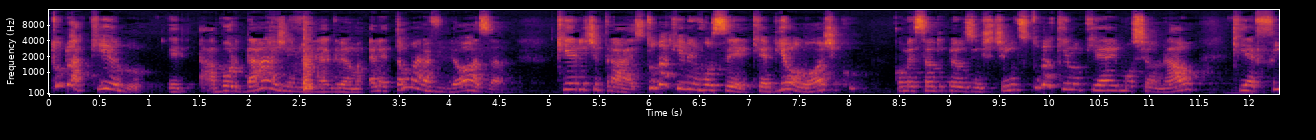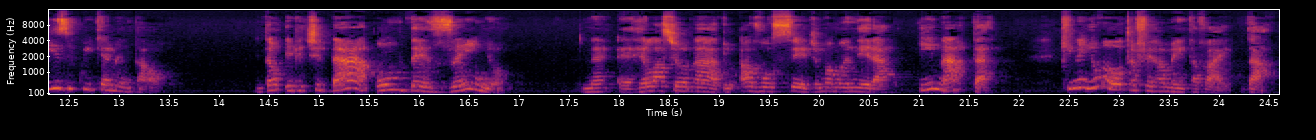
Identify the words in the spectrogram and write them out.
tudo aquilo, a abordagem do Enneagrama, ela é tão maravilhosa que ele te traz tudo aquilo em você que é biológico, começando pelos instintos, tudo aquilo que é emocional, que é físico e que é mental. Então, ele te dá um desenho né, é, relacionado a você de uma maneira inata que nenhuma outra ferramenta vai dar.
